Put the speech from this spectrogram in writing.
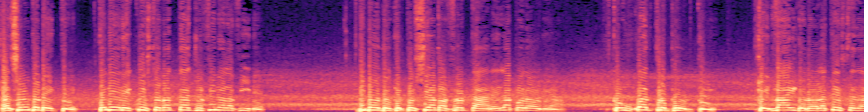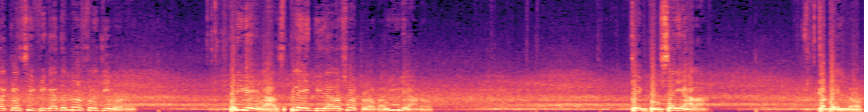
assolutamente tenere questo vantaggio fino alla fine, di modo che possiamo affrontare la Polonia con quattro punti che valgono la testa della classifica del nostro girone. Rivera, splendida la sua prova, Giuliano. Tempo, Sayala. Capello,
